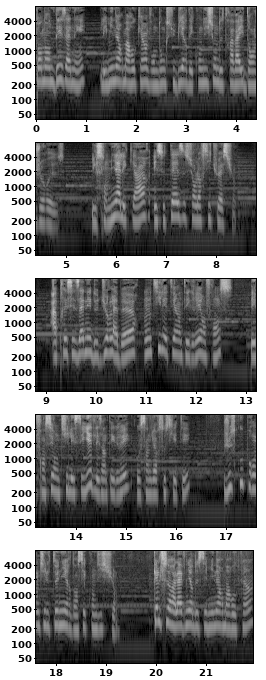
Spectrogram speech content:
Pendant des années, les mineurs marocains vont donc subir des conditions de travail dangereuses. Ils sont mis à l'écart et se taisent sur leur situation. Après ces années de dur labeur, ont-ils été intégrés en France? Les Français ont-ils essayé de les intégrer au sein de leur société? Jusqu'où pourront-ils tenir dans ces conditions? Quel sera l'avenir de ces mineurs marocains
